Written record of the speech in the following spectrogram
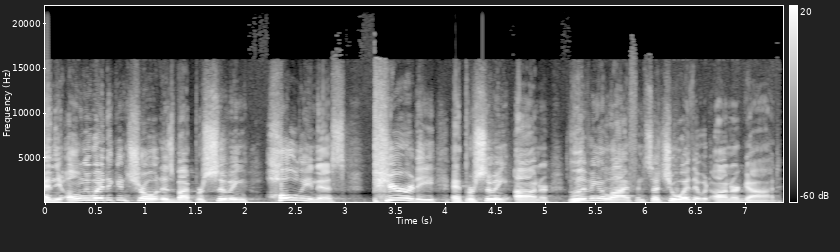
And the only way to control it is by pursuing holiness, purity, and pursuing honor. Living a life in such a way that would honor God.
